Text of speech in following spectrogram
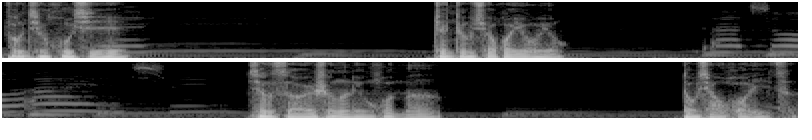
放弃呼吸，真正学会游泳。向死而生的灵魂们，都想活一次。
